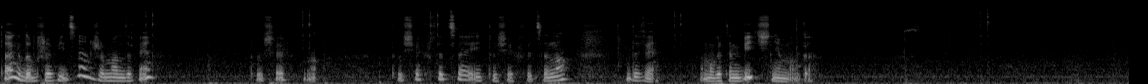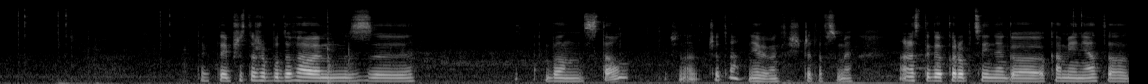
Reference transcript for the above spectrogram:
Tak, dobrze widzę, że ma dwie. Tu się, no. Tu się chwycę i tu się chwycę, no. Dwie. A mogę tym bić? Nie mogę. Tak, tutaj przez to, że budowałem z Bonstone, to się czyta? Nie wiem, jak to się czyta w sumie. No, Ale z tego korupcyjnego kamienia to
